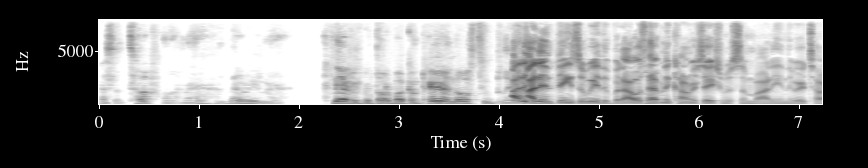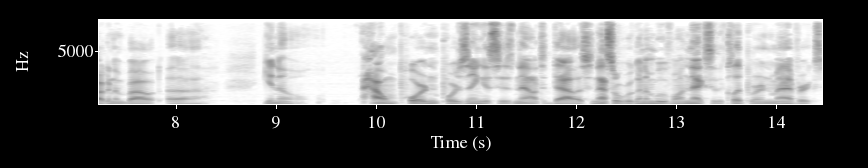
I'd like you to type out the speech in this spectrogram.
That's a tough one, man. I never even, never even thought about comparing those two players. I didn't think so either, but I was having a conversation with somebody, and they were talking about, uh, you know, how important Porzingis is now to Dallas, and that's what we're going to move on next to the Clipper and Mavericks,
